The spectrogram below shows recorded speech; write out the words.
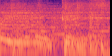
afraid of no ghosts.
